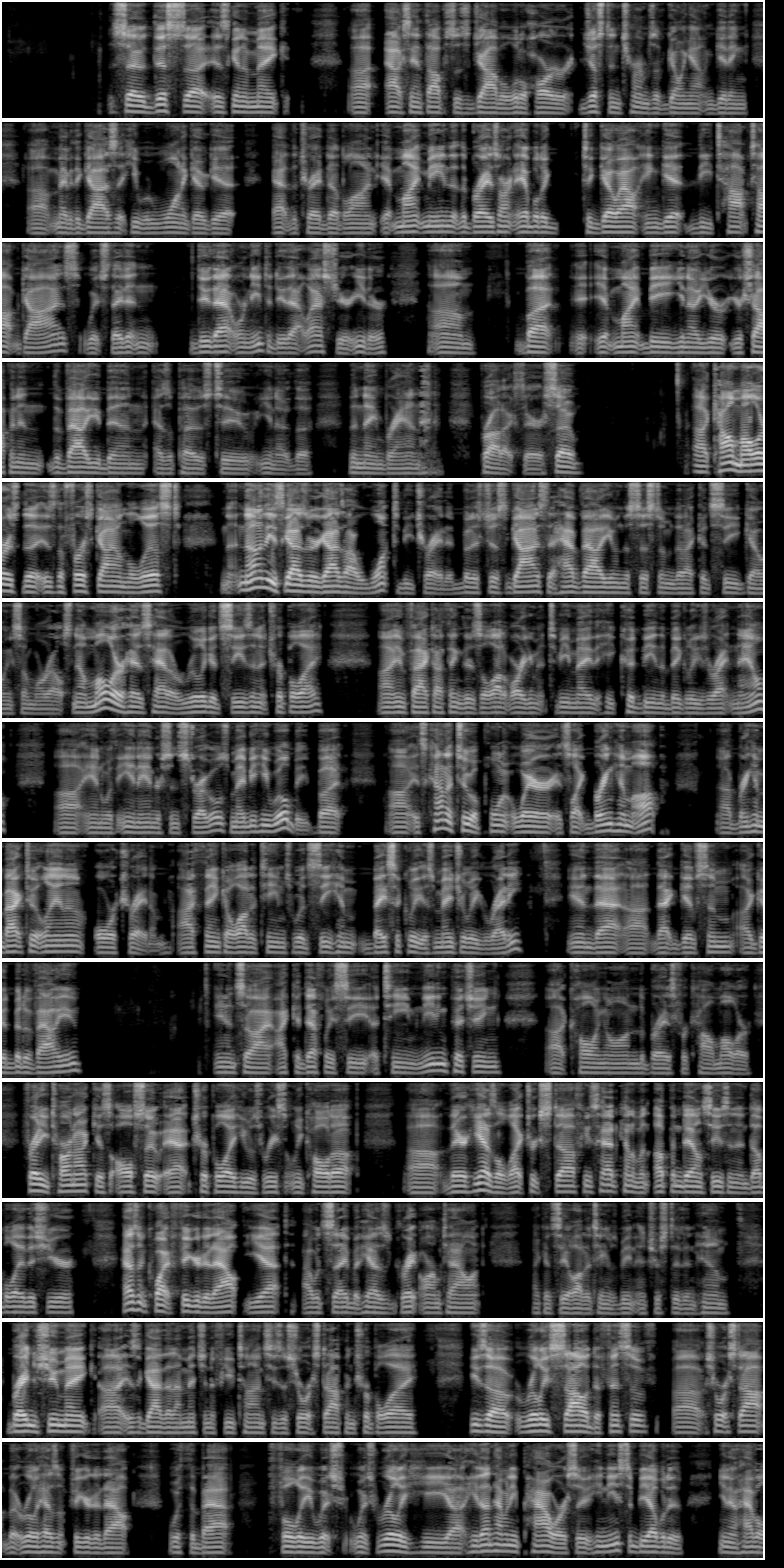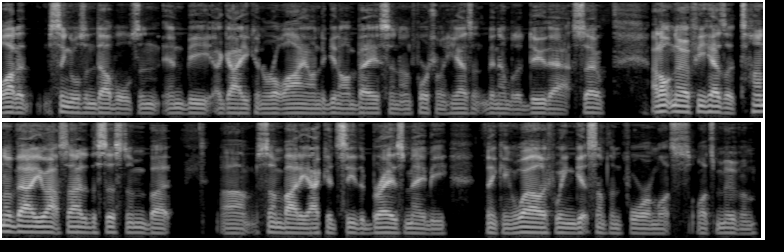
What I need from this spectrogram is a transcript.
So this uh, is going to make uh, Alex Anthopoulos' job a little harder just in terms of going out and getting uh, maybe the guys that he would want to go get at the trade deadline. It might mean that the Braves aren't able to to go out and get the top top guys, which they didn't do that or need to do that last year either. Um, but it, it, might be you know you're you're shopping in the value bin as opposed to you know the the name brand products there. So uh, Kyle Muller is the is the first guy on the list. None of these guys are guys I want to be traded, but it's just guys that have value in the system that I could see going somewhere else. Now Muller has had a really good season at AAA. Uh, in fact, I think there's a lot of argument to be made that he could be in the big leagues right now. Uh, and with Ian Anderson's struggles, maybe he will be. But uh, it's kind of to a point where it's like bring him up, uh, bring him back to Atlanta, or trade him. I think a lot of teams would see him basically as major league ready, and that uh, that gives him a good bit of value. And so I, I could definitely see a team needing pitching, uh, calling on the Braves for Kyle Muller. Freddie Tarnok is also at AAA. He was recently called up uh, there. He has electric stuff. He's had kind of an up and down season in Double A this year. Hasn't quite figured it out yet, I would say, but he has great arm talent. I can see a lot of teams being interested in him. Braden Shewmake uh, is a guy that I mentioned a few times. He's a shortstop in AAA. He's a really solid defensive uh, shortstop, but really hasn't figured it out with the bat fully. Which which really he uh, he doesn't have any power, so he needs to be able to you know, have a lot of singles and doubles and, and be a guy you can rely on to get on base. And unfortunately, he hasn't been able to do that. So I don't know if he has a ton of value outside of the system, but um, somebody I could see the Braves maybe thinking, well, if we can get something for him, let's let's move him.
